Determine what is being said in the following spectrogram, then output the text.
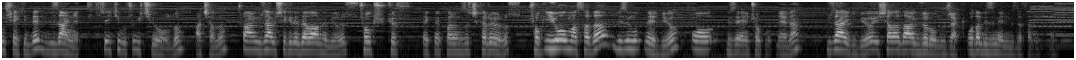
bu şekilde dizayn ettik. İşte iki buçuk içi oldu açalı. Şu an güzel bir şekilde devam ediyoruz. Çok şükür ekmek paramızı çıkarıyoruz. Çok iyi olmasa da bizi mutlu ediyor. O bizi en çok mutlu eden. Güzel gidiyor. İnşallah daha güzel olacak. O da bizim elimizde tabii ki. de.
